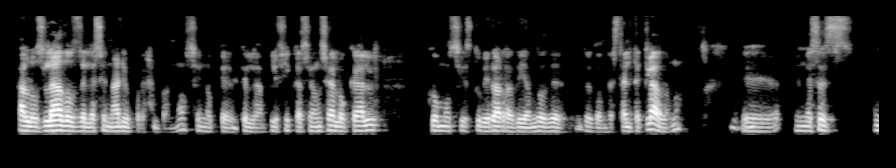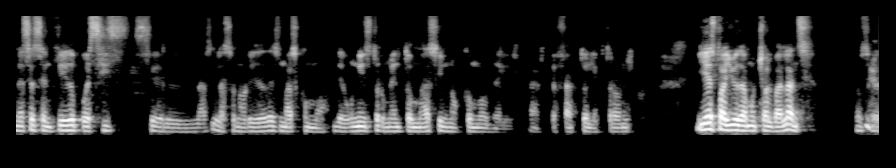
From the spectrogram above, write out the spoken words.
a los lados del escenario, por ejemplo, ¿no? sino que, que la amplificación sea local como si estuviera radiando de, de donde está el teclado. ¿no? eh, en, ese, en ese sentido, pues sí, la, la, sonoridad es más como de un instrumento más y no como del artefacto electrónico. Y esto ayuda mucho al balance. O sea,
